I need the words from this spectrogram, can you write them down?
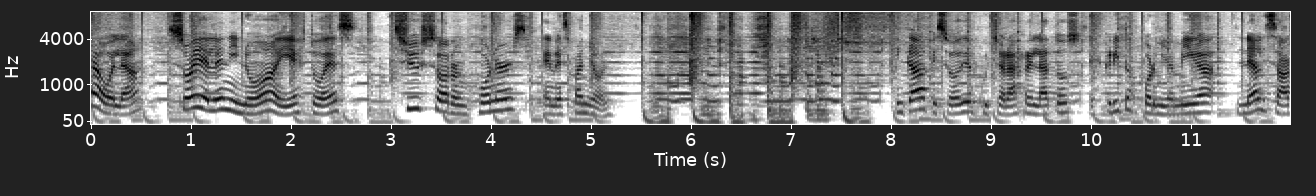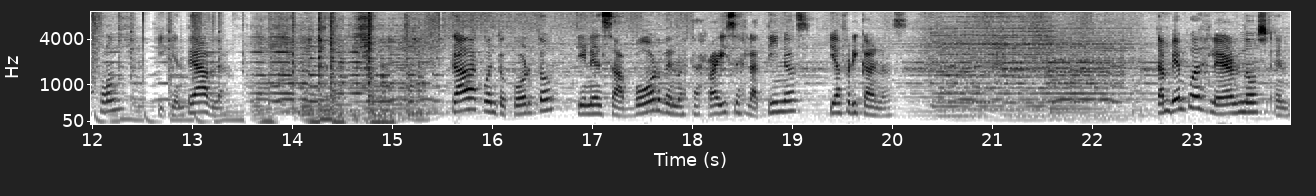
Hola, hola, soy Eleni Noah y esto es Two Southern Corners en español. En cada episodio escucharás relatos escritos por mi amiga Nelly Sarpong y quien te habla. Cada cuento corto tiene el sabor de nuestras raíces latinas y africanas. También puedes leernos en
